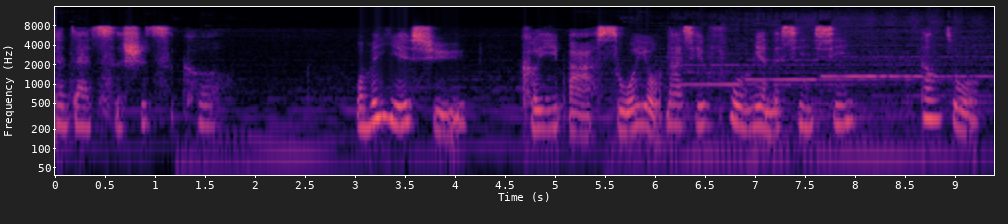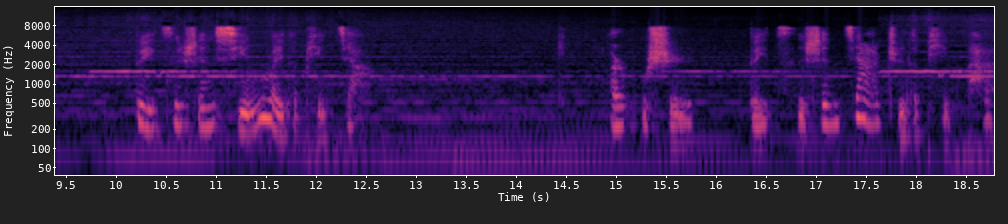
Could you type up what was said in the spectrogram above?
但在此时此刻，我们也许可以把所有那些负面的信息当作对自身行为的评价，而不是对自身价值的评判。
